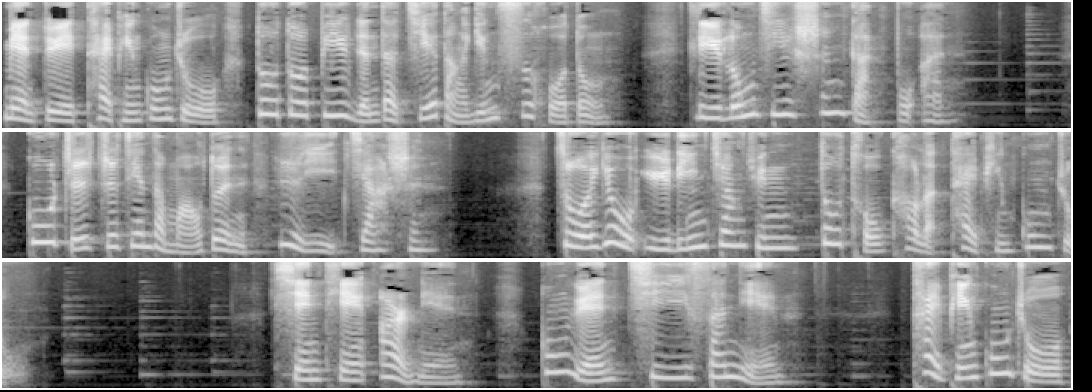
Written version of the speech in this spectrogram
面对太平公主咄咄逼人的结党营私活动，李隆基深感不安，姑侄之间的矛盾日益加深。左右羽林将军都投靠了太平公主。先天二年，公元七一三年，太平公主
